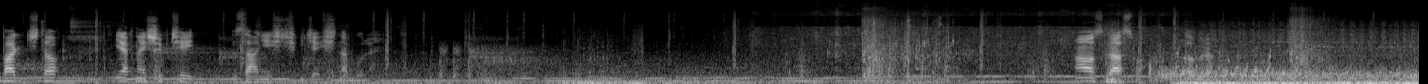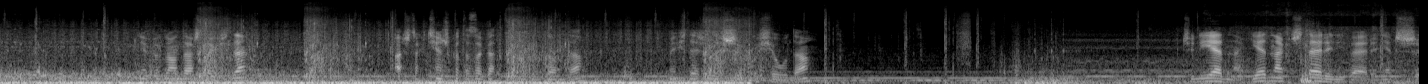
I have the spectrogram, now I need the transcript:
Podpalić to i jak najszybciej zanieść gdzieś na górę. O, zgasło. Dobra. Nie wygląda aż tak źle. Aż tak ciężko ta zagadka nie wygląda. Myślę, że dość szybko się uda. Czyli jednak, jednak cztery livery, nie trzy.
